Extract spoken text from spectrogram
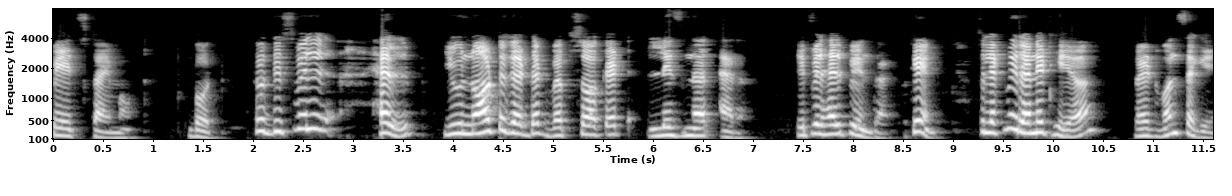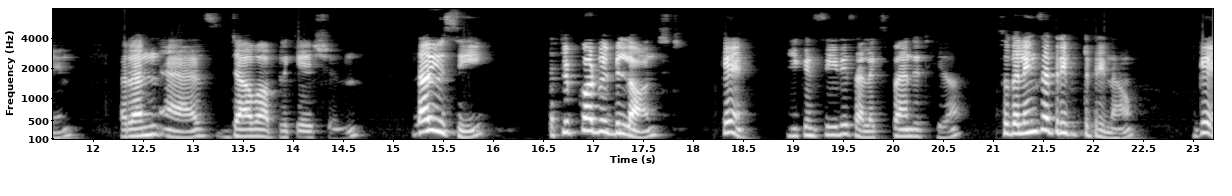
page timeout, both. So this will help you not to get that WebSocket listener error. It will help you in that. Okay. So let me run it here. Right once again, run as Java application. Now you see the Flipkart will be launched okay you can see this i'll expand it here so the links are 353 now okay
